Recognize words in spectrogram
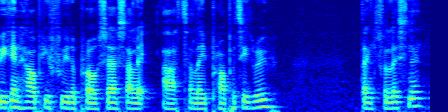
We can help you through the process at LA Property Group. Thanks for listening.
